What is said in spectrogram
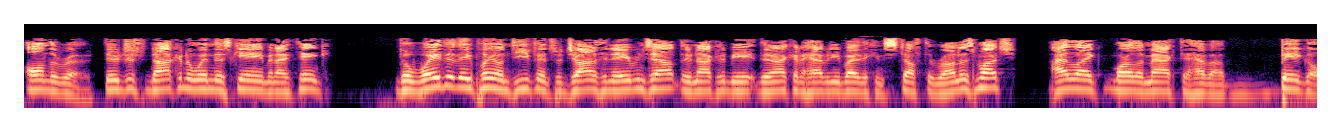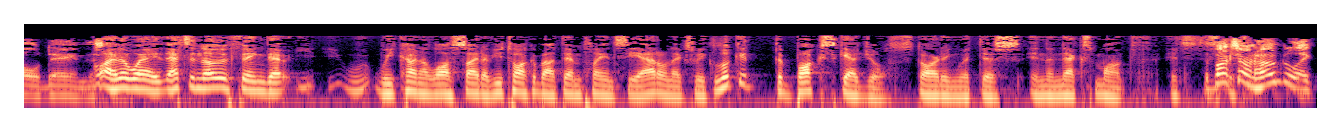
on the road. They're just not going to win this game. And I think the way that they play on defense with Jonathan Abrams out, they're not going to be, they're not going to have anybody that can stuff the run as much. I like Marlon Mack to have a big old day in this. By the way, that's another thing that we kind of lost sight of. You talk about them playing Seattle next week. Look at the Bucs schedule starting with this in the next month. It's the Bucs aren't home till like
